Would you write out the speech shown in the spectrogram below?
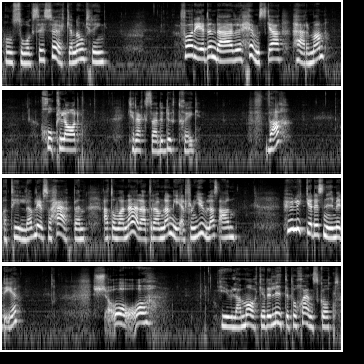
Hon såg sig sökande omkring. Var är den där hemska Herman? Choklad, kraxade Duttskägg. Va? Matilda blev så häpen att hon var nära att ramla ner från Julas arm. Hur lyckades ni med det? Tja... Jula makade lite på stjärnskott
